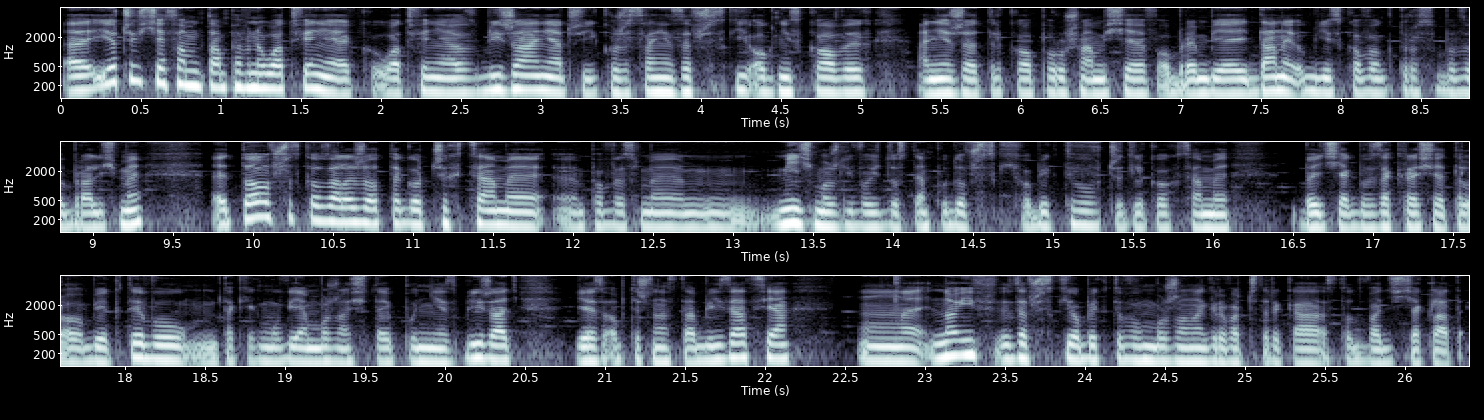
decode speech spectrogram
E, I oczywiście są tam pewne ułatwienia, jak ułatwienia zbliżania, czyli korzystanie ze wszystkich ogniskowych, a nie, że tylko poruszamy się w obrębie danej ogniskowej, którą sobie wybraliśmy. E, to wszystko zależy od tego, czy chcemy, e, powiedzmy, mieć możliwość dostępu do wszystkich obiektywów, czy tylko chcemy być jakby w zakresie teleobiektywu. Tak jak mówiłem, można się tutaj płynnie zbliżać. Jest optyczna stabilizacja. Mm, no i ze wszystkich obiektywów można nagrywać 4K 120 klatek.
